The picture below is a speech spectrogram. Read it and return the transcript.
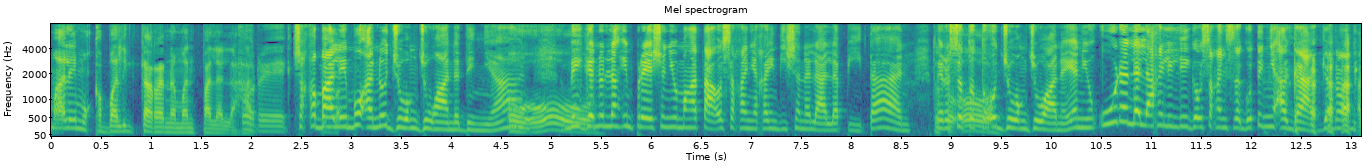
Malay mo kabaligtaran naman pala lahat. Correct. Tsaka bali mo, ano, juwang-juwana din yan. Oo. May ganun lang impression yung mga tao sa kanya kaya hindi siya nalalapitan. Pero sa Totoo. totoo, juwang-juwana yan. Yung una lalaki liligaw sa kanya, sagutin niya agad. Ganon.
